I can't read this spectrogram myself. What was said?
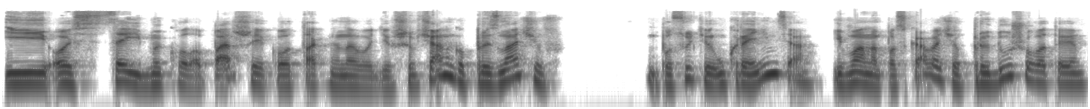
І ось цей Микола І, якого так ненавидів Шевченко, призначив, по суті, українця Івана Паскавича придушувати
